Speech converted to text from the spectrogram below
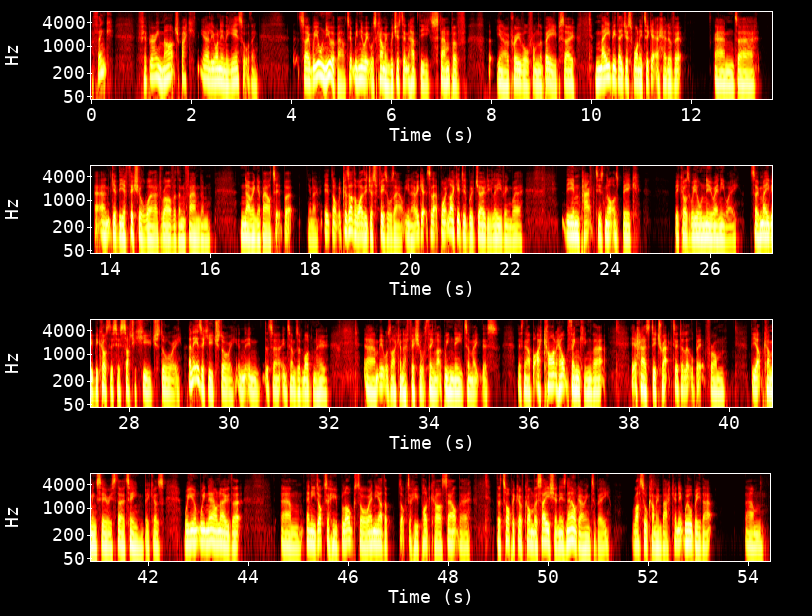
I think. February, March, back early on in the year, sort of thing. So we all knew about it. We knew it was coming. We just didn't have the stamp of you know approval from the Beeb. So maybe they just wanted to get ahead of it and uh, and give the official word rather than fandom knowing about it. But you know, it's not because otherwise it just fizzles out. You know, it gets to that point like it did with Jodie leaving, where the impact is not as big because we all knew anyway. So maybe because this is such a huge story, and it is a huge story in in the, in terms of modern Who, um, it was like an official thing. Like we need to make this this now. But I can't help thinking that it has detracted a little bit from the upcoming series 13 because we we now know that um, any Doctor Who blogs or any other Doctor Who podcasts out there, the topic of conversation is now going to be Russell coming back, and it will be that. Um,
